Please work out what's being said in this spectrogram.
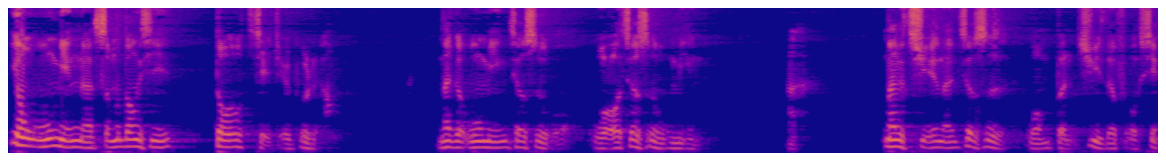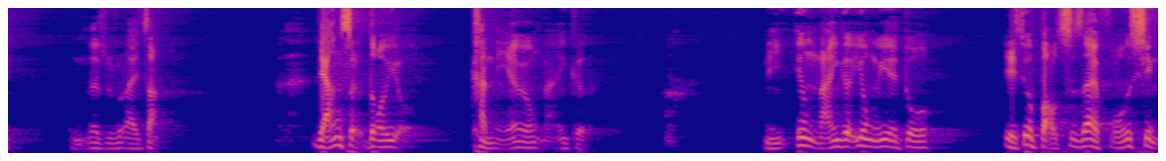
用无名呢，什么东西都解决不了。那个无名就是我，我就是无名。那个觉呢，就是我们本具的佛性，我们的如来藏，两者都有。看你要用哪一个啊？你用哪一个用越多，也就保持在佛性，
